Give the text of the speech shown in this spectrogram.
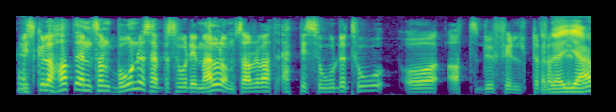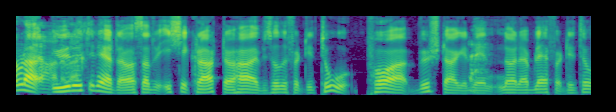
Vi skulle hatt en sånn bonusepisode imellom, så hadde det vært episode to og at du fylte 42. Det er jævla urutinert av oss at vi ikke klarte å ha episode 42 på bursdagen min når jeg ble 42.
